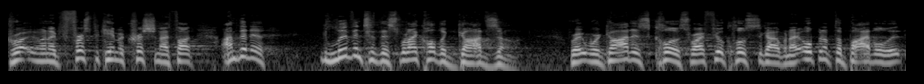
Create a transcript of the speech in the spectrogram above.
when I first became a Christian, I thought, I'm going to live into this, what I call the God zone right? Where God is close, where I feel close to God. When I open up the Bible, it,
